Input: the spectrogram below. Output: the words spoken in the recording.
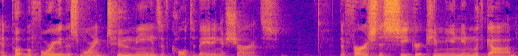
and put before you this morning two means of cultivating assurance. The first is secret communion with God,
